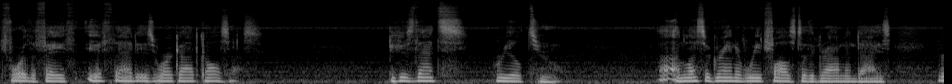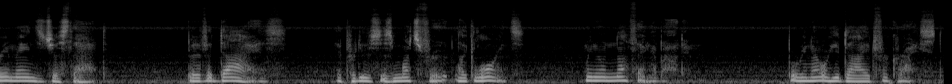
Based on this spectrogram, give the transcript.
for the faith if that is where God calls us. Because that's real too. Uh, unless a grain of wheat falls to the ground and dies, it remains just that. But if it dies, it produces much fruit, like Lawrence. We know nothing about him, but we know he died for Christ.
